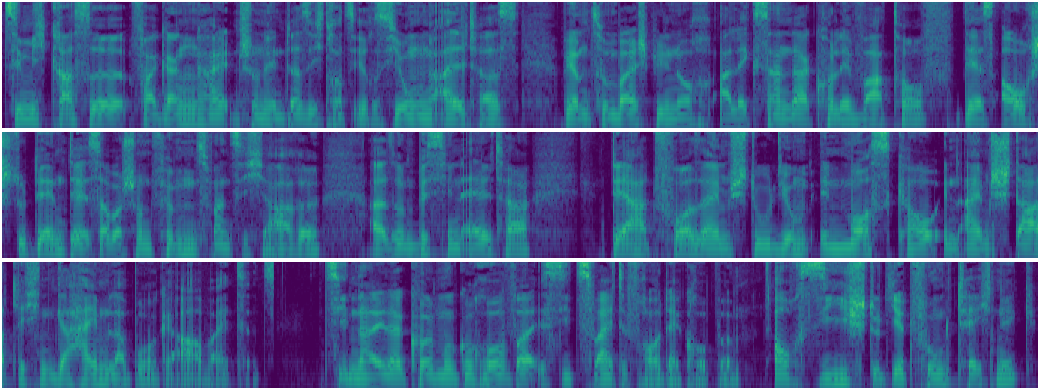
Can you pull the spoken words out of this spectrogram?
ziemlich krasse Vergangenheiten schon hinter sich, trotz ihres jungen Alters. Wir haben zum Beispiel noch Alexander Kolevatov, der ist auch Student, der ist aber schon 25 Jahre, also ein bisschen älter. Der hat vor seinem Studium in Moskau in einem staatlichen Geheimlabor gearbeitet. Zinaida Kolmogorova ist die zweite Frau der Gruppe. Auch sie studiert Funktechnik,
